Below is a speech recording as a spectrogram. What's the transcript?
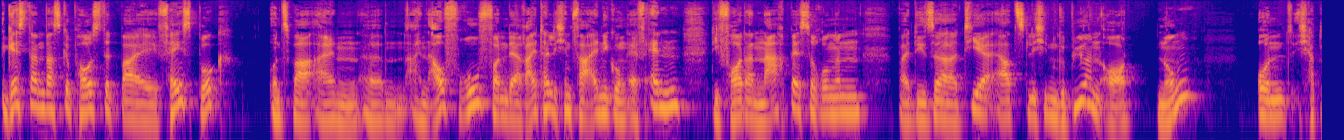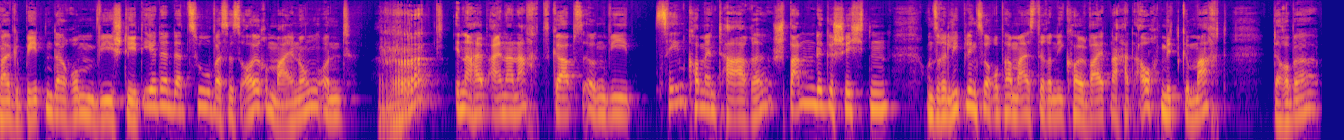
gestern was gepostet bei Facebook. Und zwar ein, ähm, ein Aufruf von der Reiterlichen Vereinigung FN. Die fordern Nachbesserungen bei dieser tierärztlichen Gebührenordnung. Und ich habe mal gebeten darum, wie steht ihr denn dazu? Was ist eure Meinung? Und rrrt, innerhalb einer Nacht gab es irgendwie zehn Kommentare, spannende Geschichten. Unsere Lieblingseuropameisterin Nicole Weidner hat auch mitgemacht. Darüber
